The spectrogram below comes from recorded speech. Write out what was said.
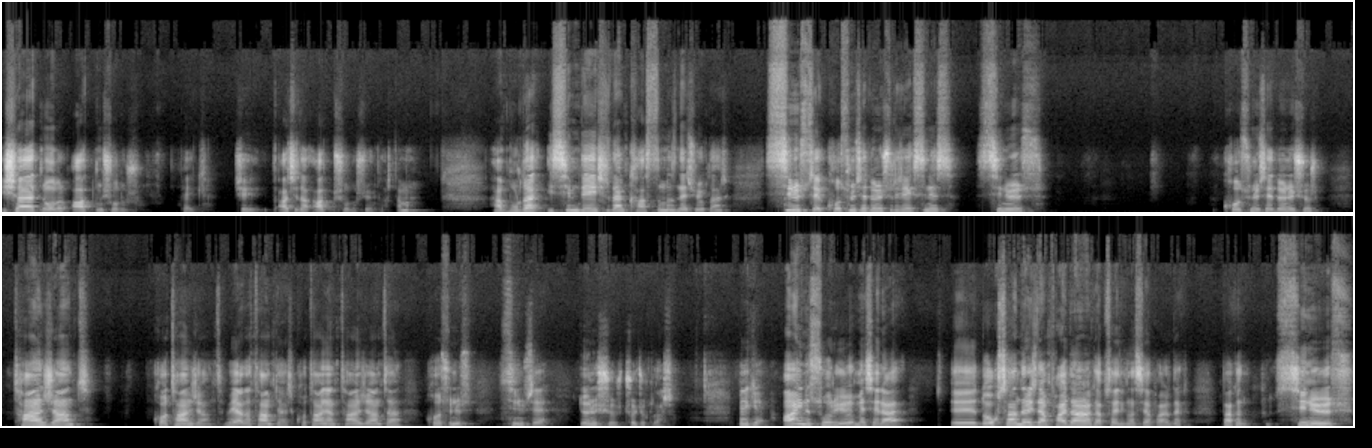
işaret ne olur? 60 olur. Peki. Şey, açıda 60 olur çocuklar. Tamam. Ha burada isim değişirden kastımız ne çocuklar? Sinüsse kosinüse dönüştüreceksiniz. Sinüs kosinüse dönüşür. Tanjant kotanjant veya da tam tersi. Kotanjant tanjanta, kosinüs sinüse dönüşür çocuklar. Peki aynı soruyu mesela e, 90 dereceden faydalanarak yapsaydık nasıl yapardık? Bakın sinüs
